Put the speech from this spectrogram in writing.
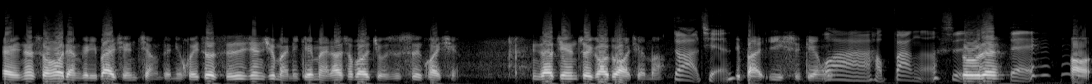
哎，那时候两个礼拜前讲的，你回撤十日线去买，你可以买到差不多九十四块钱。你知道今天最高多少钱吗？多少钱一？百一十点五，哇，好棒啊，是对，不对？对，哦，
